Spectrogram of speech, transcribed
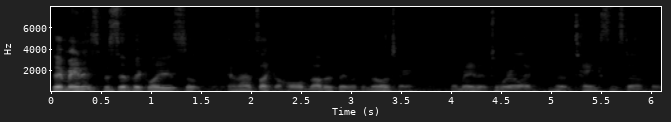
They made it specifically so, and that's like a whole other thing with the military. They made it to where like tanks and stuff and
